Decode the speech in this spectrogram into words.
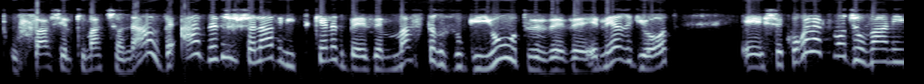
תקופה של כמעט שנה, ואז באיזשהו שלב היא נתקלת באיזה מאסטר זוגיות ואנרגיות אה, שקורא לעצמו ג'ובאני.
